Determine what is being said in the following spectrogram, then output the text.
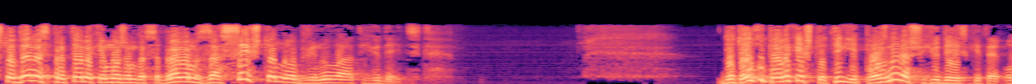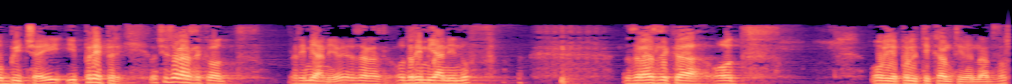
што денес пред тебе ќе можам да се бранам за се што не обвинуваат јудејците. До толку повеќе што ти ги познаваш јудејските обичаи и препирки. Значи, за разлика од римјаниве, за разлика, од римјанинов, за разлика од овие политикантиве надвор,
